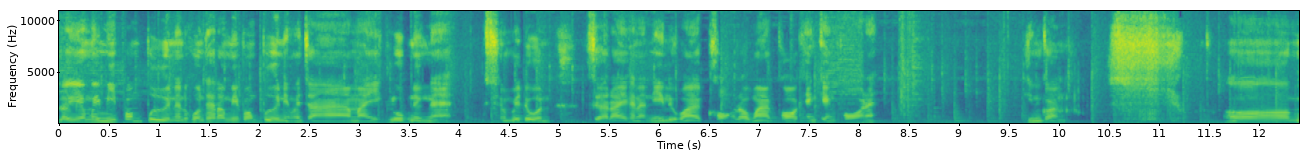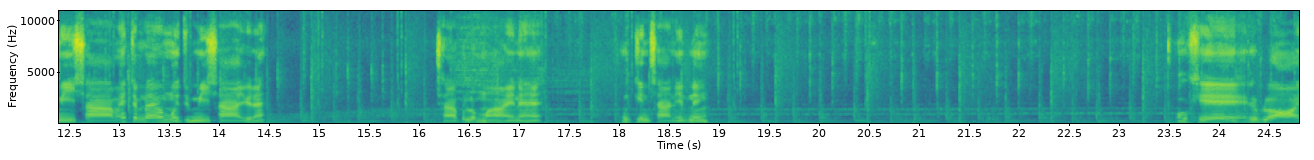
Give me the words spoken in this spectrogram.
เรายังไม่มีป้อมปืนนะทุกคน ถ้าเรามีป้อมปืนเนี่ยมันจะมาอีกรูปหนึ่งนะฮะจะไม่โดนเสือไร่ขนาดนี้หรือว่าของเรามากพอแข็งแกร่งพอนะกินก่อนเออมีชาไหมจำได้ว่าเหมือนจะมีชาอยู่นะ ชาผลไม้นะฮะต้องกินชานิดนึงโอเค เรียบร้อย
